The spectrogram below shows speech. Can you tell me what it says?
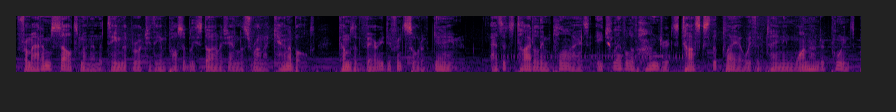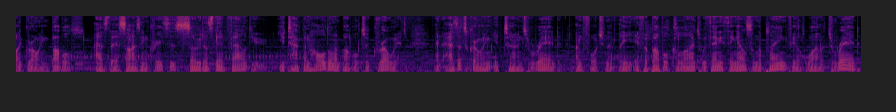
From Adam Saltsman and the team that brought you the impossibly stylish endless runner Canabalt comes a very different sort of game. As its title implies, each level of hundreds tasks the player with obtaining 100 points by growing bubbles. As their size increases, so does their value. You tap and hold on a bubble to grow it, and as it's growing it turns red. Unfortunately, if a bubble collides with anything else on the playing field while it's red,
